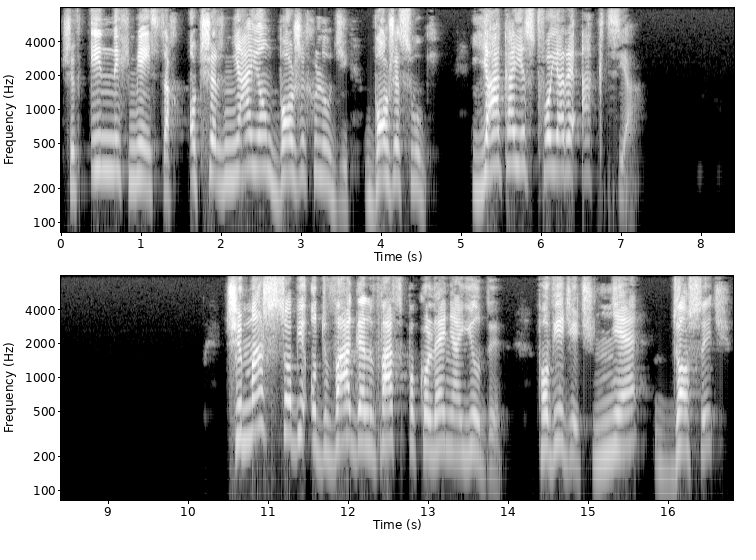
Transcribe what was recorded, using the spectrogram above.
czy w innych miejscach, oczerniają Bożych ludzi, Boże sługi. Jaka jest Twoja reakcja? Czy masz sobie odwagę lwa z pokolenia Judy powiedzieć nie, dosyć?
